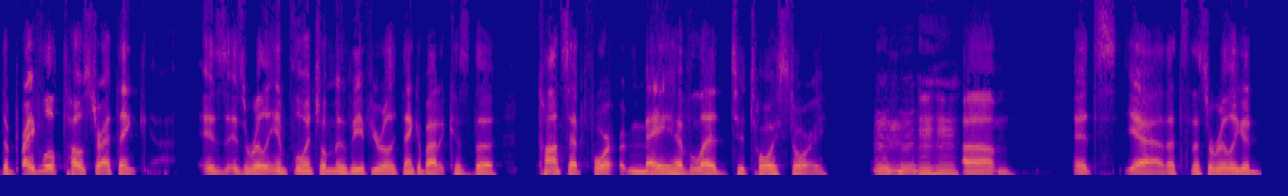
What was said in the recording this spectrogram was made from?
the Brave Little Toaster, I think, is is a really influential movie if you really think about it, because the concept for it may have led to Toy Story. hmm Mm-hmm. Um, it's yeah, that's that's a really good.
